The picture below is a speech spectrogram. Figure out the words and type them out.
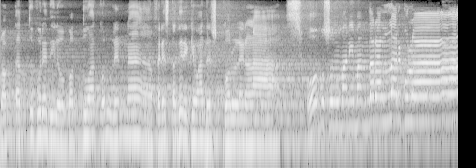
রক্তাক্ত করে দিল বদুয়া করলেন না ফেরেস্তাদের কেউ আদেশ করলেন না? ও মুসলমান ইমানদার, আল্লাহর গোলাপ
